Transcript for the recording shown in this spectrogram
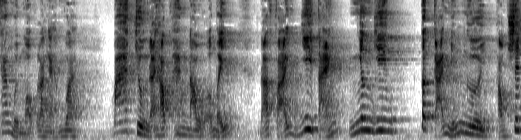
tháng 11 là ngày hôm qua, Ba trường đại học hàng đầu ở Mỹ Đã phải di tản nhân viên tất cả những người, học sinh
